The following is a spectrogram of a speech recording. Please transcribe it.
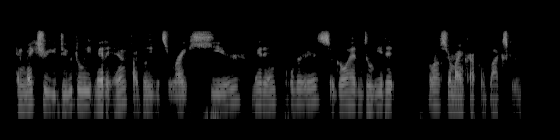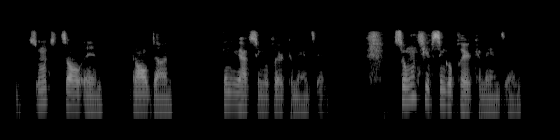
and make sure you do delete metainf. I believe it's right here metainf folder is so go ahead and delete it or else your Minecraft will black screen. So once it's all in and all done then you have single player commands in. So once you have single player commands in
